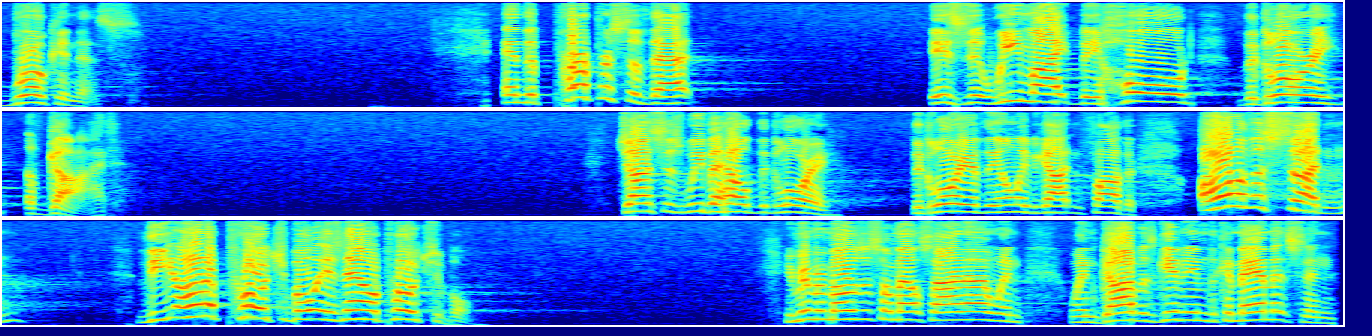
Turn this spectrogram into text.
brokenness. And the purpose of that is that we might behold the glory of God. John says, We beheld the glory, the glory of the only begotten Father. All of a sudden, the unapproachable is now approachable. You remember Moses on Mount Sinai when, when God was giving him the commandments, and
